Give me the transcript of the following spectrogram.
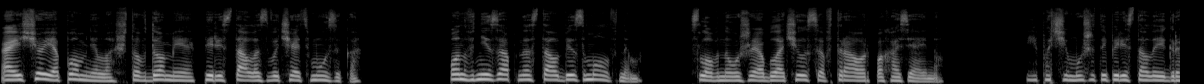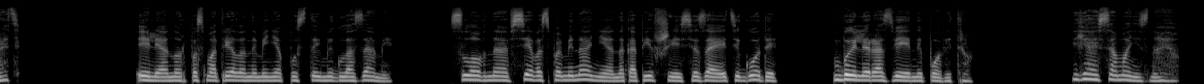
А еще я помнила, что в доме перестала звучать музыка. Он внезапно стал безмолвным, словно уже облачился в траур по хозяину. «И почему же ты перестала играть?» Элеонор посмотрела на меня пустыми глазами, словно все воспоминания, накопившиеся за эти годы, были развеяны по ветру. Я и сама не знаю.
